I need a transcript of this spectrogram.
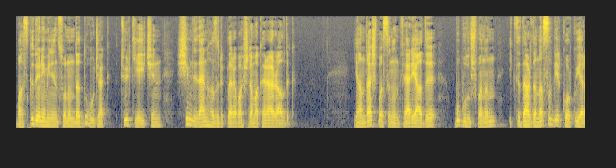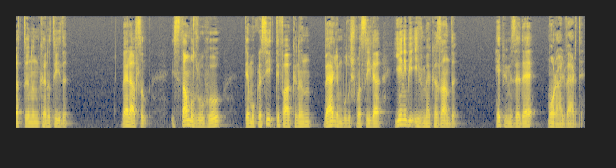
Baskı döneminin sonunda doğacak Türkiye için şimdiden hazırlıklara başlama kararı aldık. Yandaş basının feryadı bu buluşmanın iktidarda nasıl bir korku yarattığının kanıtıydı. Velhasıl İstanbul ruhu Demokrasi İttifakı'nın Berlin buluşmasıyla yeni bir ivme kazandı. Hepimize de moral verdi.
